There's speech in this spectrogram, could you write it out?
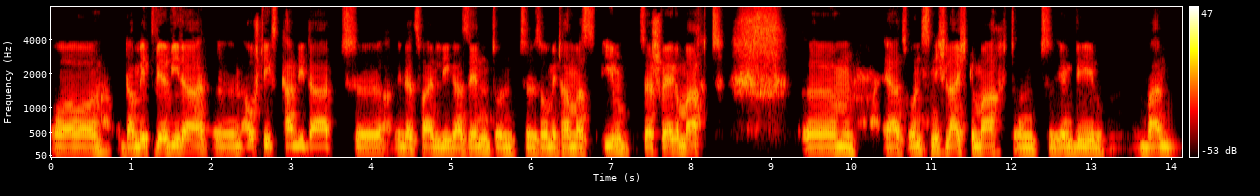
äh, damit wir wieder ein Aufstiegskandidat in der zweiten Liga sind. Und somit haben wir es ihm sehr schwer gemacht. Ähm, er hat es uns nicht leicht gemacht und irgendwie waren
